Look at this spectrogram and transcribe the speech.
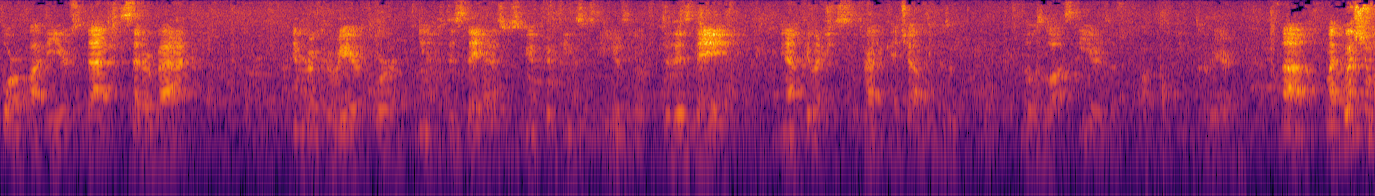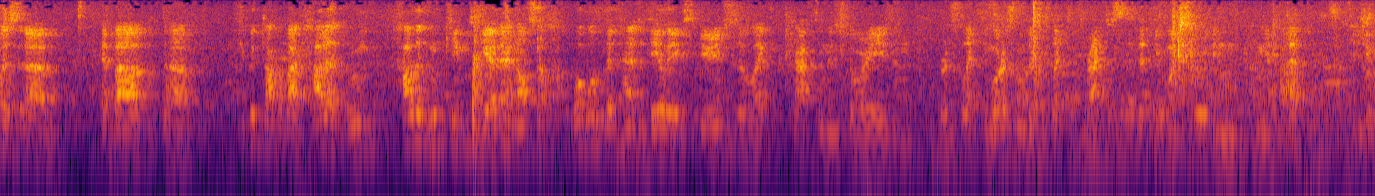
four or five years. So that set her back in her career for, you know, to this day, this was, you know, 15, 16 years ago. To this day, you know, I feel like she's still trying to catch up because of those lost years of, of career. Uh, my question was uh, about uh, if you could talk about how that group how the group came together and also what were the kind of daily experiences of like crafting the stories and reflecting what are some of the reflective practices that you went through in coming up with that thank you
